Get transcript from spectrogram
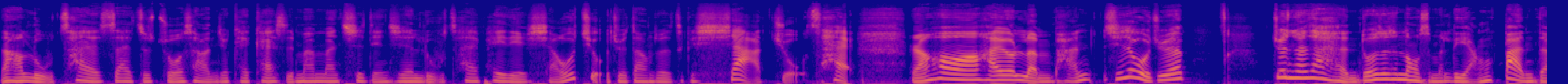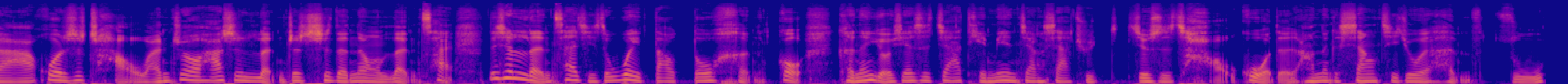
然后卤菜在这桌上，你就可以开始慢慢吃点这些卤菜，配点小酒，就当做这个下酒菜。然后还有冷盘，其实我觉得。卷川菜很多都是那种什么凉拌的啊，或者是炒完之后它是冷着吃的那种冷菜。那些冷菜其实味道都很够，可能有些是加甜面酱下去就是炒过的，然后那个香气就会很足。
